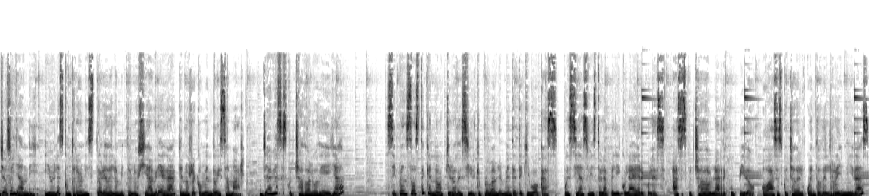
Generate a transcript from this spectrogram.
Yo soy Andy y hoy les contaré una historia de la mitología griega que nos recomendó Isamar. ¿Ya habías escuchado algo de ella? Si pensaste que no, quiero decir que probablemente te equivocas, pues si has visto la película Hércules, has escuchado hablar de Cupido o has escuchado el cuento del rey Midas,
